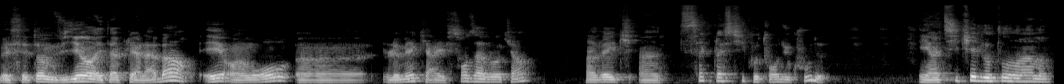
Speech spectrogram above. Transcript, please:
mais cet homme vient, est appelé à la barre, et en gros, euh, le mec arrive sans avocat, avec un sac plastique autour du coude, et un ticket de l'auto dans la main.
